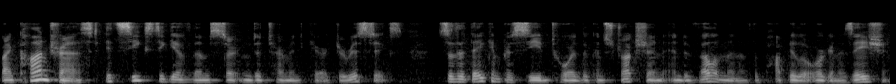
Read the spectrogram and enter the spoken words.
By contrast, it seeks to give them certain determined characteristics so that they can proceed toward the construction and development of the popular organization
